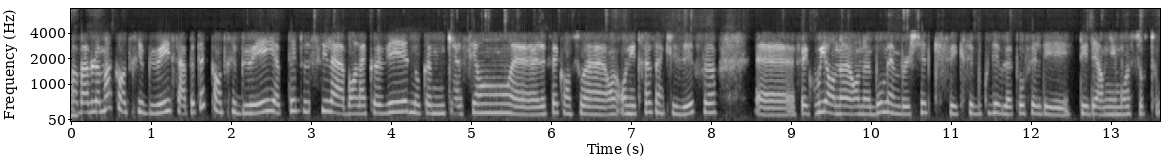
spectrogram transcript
Probablement contribué. Ça a peut-être contribué. Il y a peut-être aussi la, bon, la COVID, nos communications, euh, le fait qu'on soit, on, est très inclusif. Là. Euh, fait que oui, on a, on a un beau membership qui s'est, qui s'est beaucoup développé au fil des, des derniers mois surtout.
